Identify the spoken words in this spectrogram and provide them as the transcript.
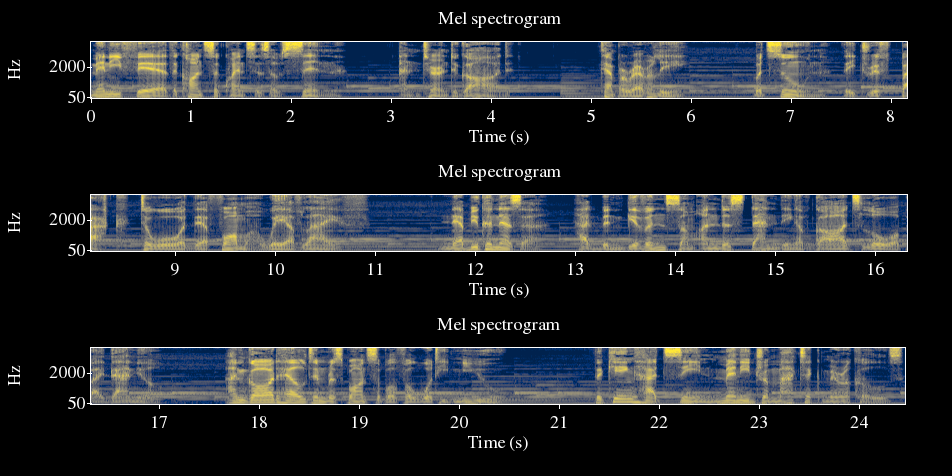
Many fear the consequences of sin and turn to God temporarily, but soon they drift back toward their former way of life. Nebuchadnezzar had been given some understanding of God's law by Daniel, and God held him responsible for what he knew the king had seen many dramatic miracles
